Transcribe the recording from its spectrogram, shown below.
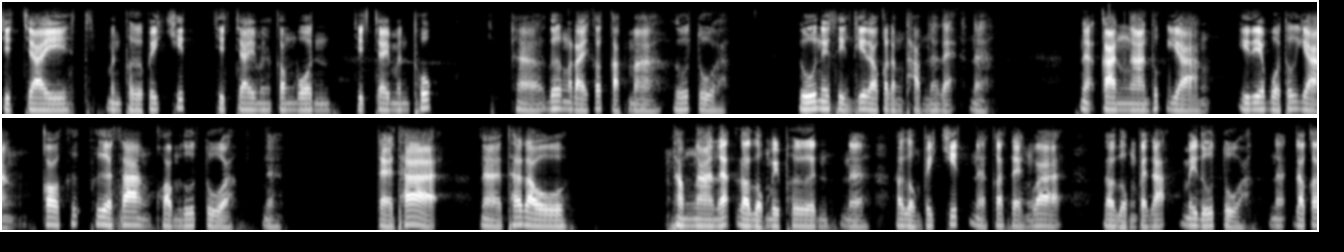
จิตใจมันเผลอไปคิด จิตใจมันกังวล จิตใจมันทุกข์เรื่องอะไรก็กลับมารู้ตัว รู้ในสิ่งที่เรากำลังทำนั่นแหละนะนี่ยการงานทุกอย่าง อิเดียบททุกอย่างก็เพื่อสร้างความรู้ตัวนะแต่ถ้านะถ้าเราทำงานแล้วเราหลงไปเพลินนะเราหลงไปคิดนะก็แสดงว่าเราหลงไปละไม่รู้ตัวนะเราก็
